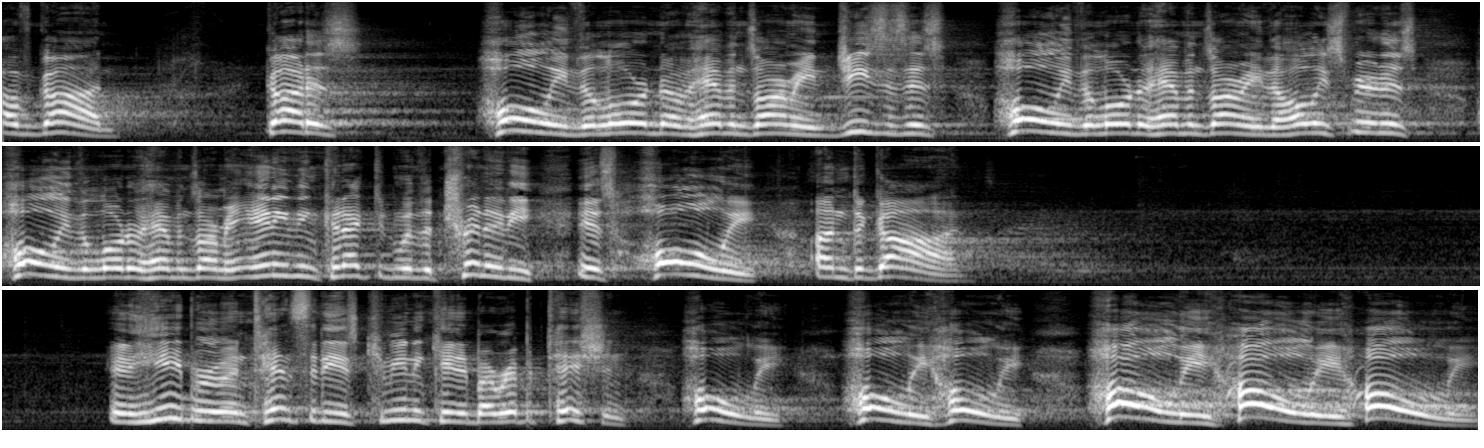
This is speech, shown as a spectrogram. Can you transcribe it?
of God. God is holy, the Lord of heaven's army. Jesus is holy, the Lord of heaven's army. The Holy Spirit is holy, the Lord of heaven's army. Anything connected with the Trinity is holy unto God. In Hebrew, intensity is communicated by repetition holy, holy, holy, holy, holy, holy.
